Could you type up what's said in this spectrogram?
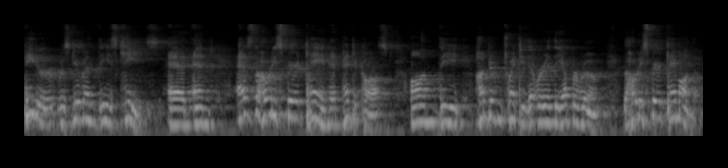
Peter was given these keys, and, and as the Holy Spirit came at Pentecost on the 120 that were in the upper room, the Holy Spirit came on them.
